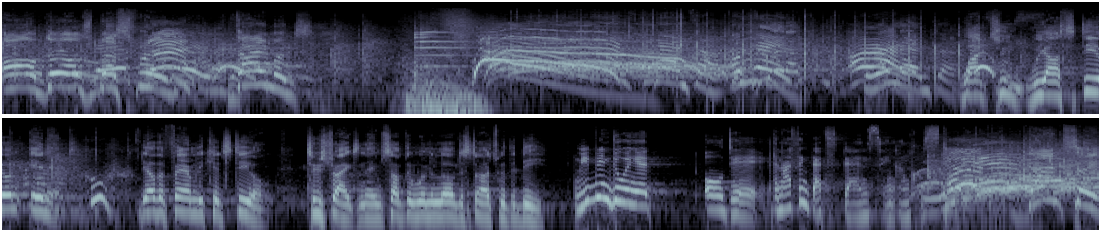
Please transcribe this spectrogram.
are a girl's best friend. Diamonds. Why two? We are still in it. The other family could steal. Two strikes. Name something women love that starts with a D. We've been doing it all day, and I think that's dancing, Uncle Steve. Dancing.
